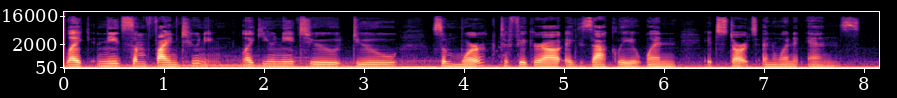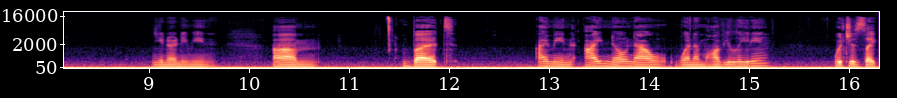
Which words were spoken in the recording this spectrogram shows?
like needs some fine tuning. Like you need to do some work to figure out exactly when it starts and when it ends. You know what I mean? Um, but I mean, I know now when I'm ovulating, which is like,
